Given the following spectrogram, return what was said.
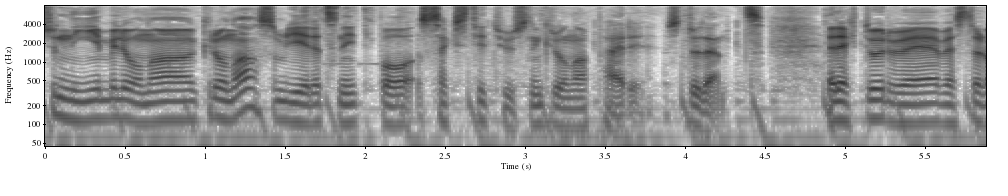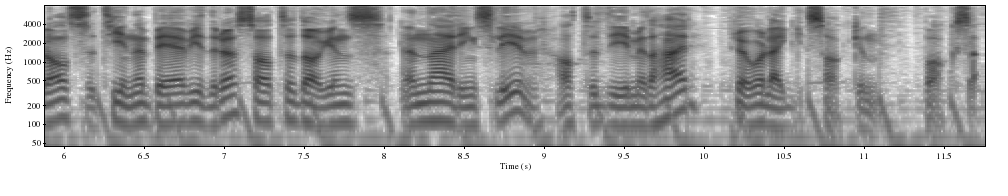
29 millioner kroner, som gir et snitt på 60 000 kroner per student. Rektor ved Westerdals, Tine B. Widerøe, sa til Dagens Næringsliv at de med det her prøver å legge saken bak seg.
